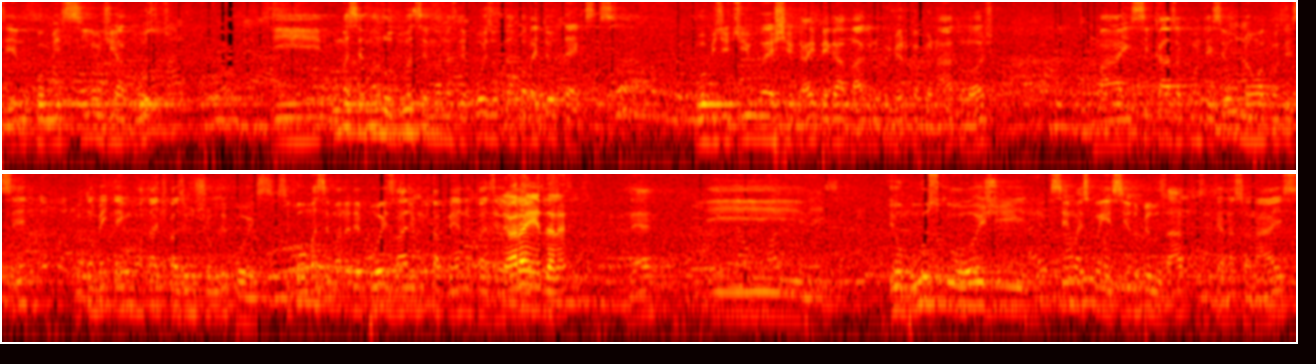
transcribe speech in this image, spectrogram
ser no comecinho de agosto. E uma semana ou duas semanas depois o Tampa vai ter o Texas. O objetivo é chegar e pegar a vaga no primeiro campeonato, lógico. Mas se caso acontecer ou não acontecer, eu também tenho vontade de fazer um show depois. Se for uma semana depois, vale muito a pena fazer. Melhor ainda, né? né? E eu busco hoje ser mais conhecido pelos hábitos internacionais,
